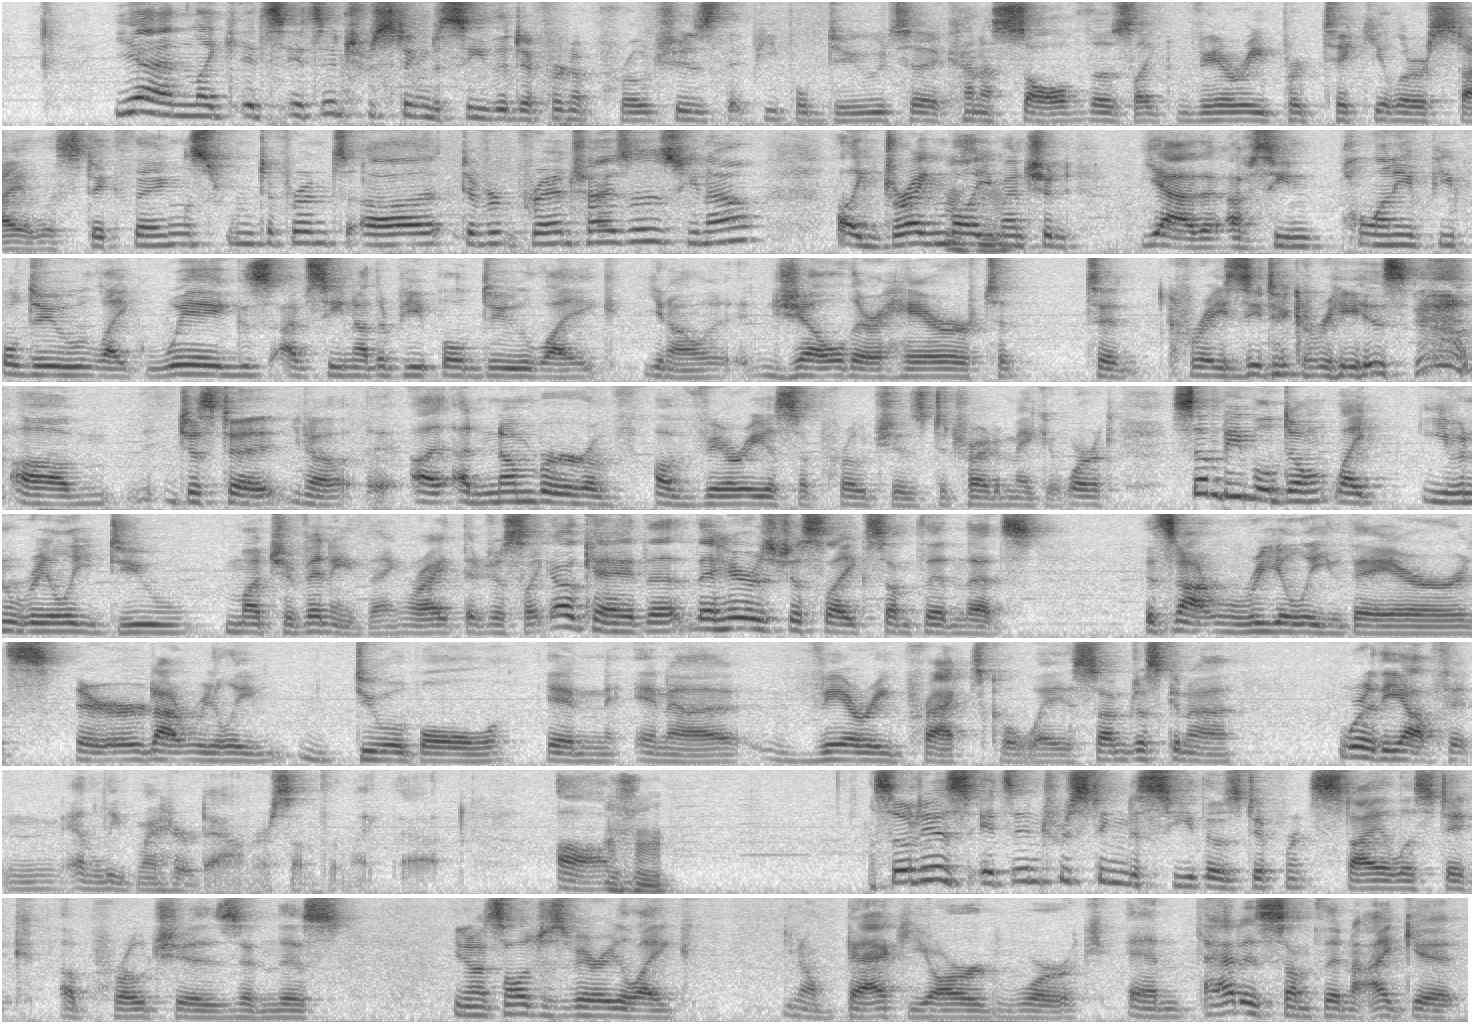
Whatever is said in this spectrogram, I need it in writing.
Yeah, and like it's it's interesting to see the different approaches that people do to kind of solve those like very particular stylistic things from different uh different franchises, you know? Like Dragon Ball mm-hmm. you mentioned yeah, I've seen plenty of people do like wigs. I've seen other people do like you know gel their hair to to crazy degrees, um, just to you know a, a, number of, of various approaches to try to make it work. Some people don't like even really do much of anything, right? They're just like, okay, the the hair is just like something that's it's not really there. It's or not really doable in in a very practical way. So I'm just gonna wear the outfit and, and leave my hair down or something like that. Um, mm-hmm. So it is. It's interesting to see those different stylistic approaches and this. You know, it's all just very like, you know, backyard work, and that is something I get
